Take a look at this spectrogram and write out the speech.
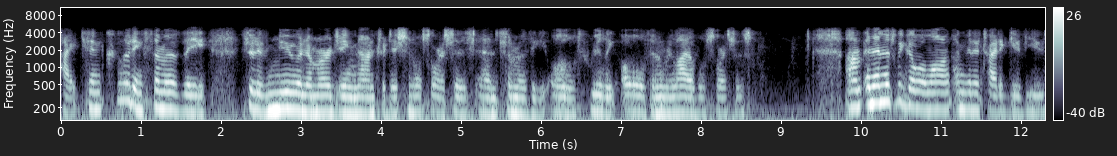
types, including some of the sort of new and emerging non-traditional sources and some of the old, really old and reliable sources. Um, and then as we go along, I'm going to try to give you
